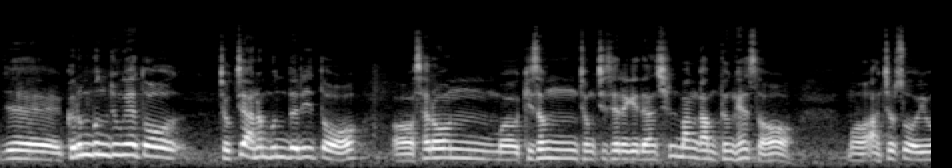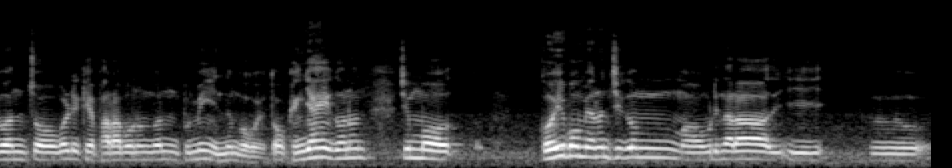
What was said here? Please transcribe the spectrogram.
이제 그런 분 중에 또 적지 않은 분들이 또 어, 새로운 뭐 기성 정치 세력에 대한 실망감 등 해서 뭐 안철수 의원 쪽을 이렇게 바라보는 건 분명히 있는 거고요. 또 굉장히 그거는 지금 뭐 거의 보면은 지금 어, 우리나라 이그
